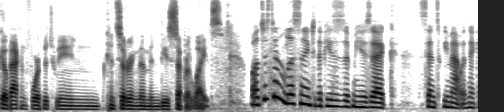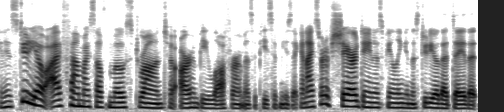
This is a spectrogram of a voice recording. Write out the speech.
go back and forth between considering them in these separate lights? Well, just in listening to the pieces of music since we met with Nick in his studio, I found myself most drawn to R&B Law Firm as a piece of music. And I sort of shared Dana's feeling in the studio that day that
